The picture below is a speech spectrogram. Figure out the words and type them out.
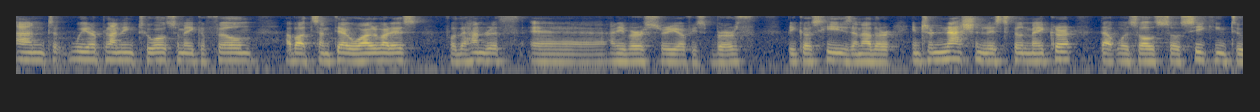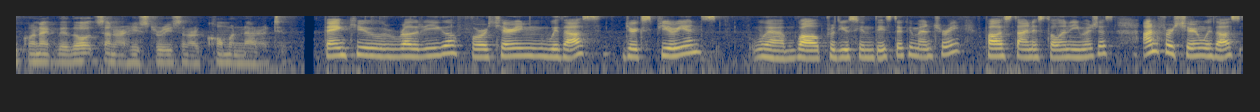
and we are planning to also make a film about Santiago Alvarez, for the 100th uh, anniversary of his birth because he is another internationalist filmmaker that was also seeking to connect the dots and our histories and our common narrative. Thank you, Rodrigo, for sharing with us your experience uh, while producing this documentary, Palestine Stolen Images, and for sharing with us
